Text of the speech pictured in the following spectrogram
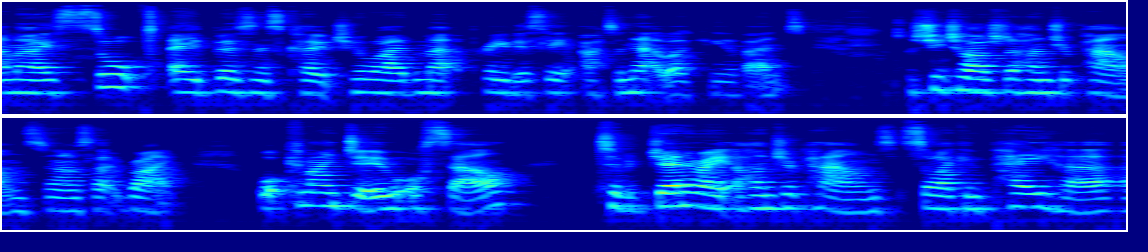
And I sought a business coach who I had met previously at a networking event. She charged a hundred pounds. And I was like, right, what can I do or sell to generate a hundred pounds so I can pay her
